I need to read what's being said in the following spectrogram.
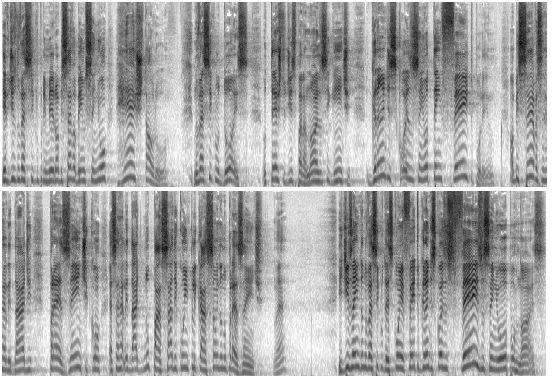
Ele diz no versículo 1, observa bem: o Senhor restaurou. No versículo 2, o texto diz para nós o seguinte: grandes coisas o Senhor tem feito por ele. Observa essa realidade presente, com essa realidade no passado e com implicação ainda no presente. Não é? E diz ainda no versículo 3: com efeito, grandes coisas fez o Senhor por nós.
